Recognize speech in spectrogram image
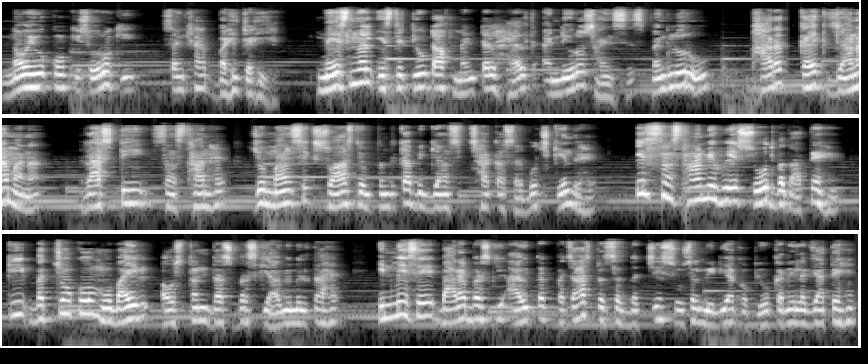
नवयुवकों किशोरों की संख्या बढ़ी चढ़ी है। National Institute of Mental Health and Neuro Bengaluru, Bharat का एक जाना माना राष्ट्रीय संस्थान है। जो मानसिक स्वास्थ्य एवं तंत्रिका विज्ञान शिक्षा का सर्वोच्च केंद्र है, इस संस्थान में हुए शोध बताते हैं कि बच्चों को मोबाइल औसतन 10 वर्ष की आयु में मिलता है। इनमें से 12 वर्ष की आयु तक 50 प्रतिशत बच्चे सोशल मीडिया का उपयोग करने लग जाते हैं।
